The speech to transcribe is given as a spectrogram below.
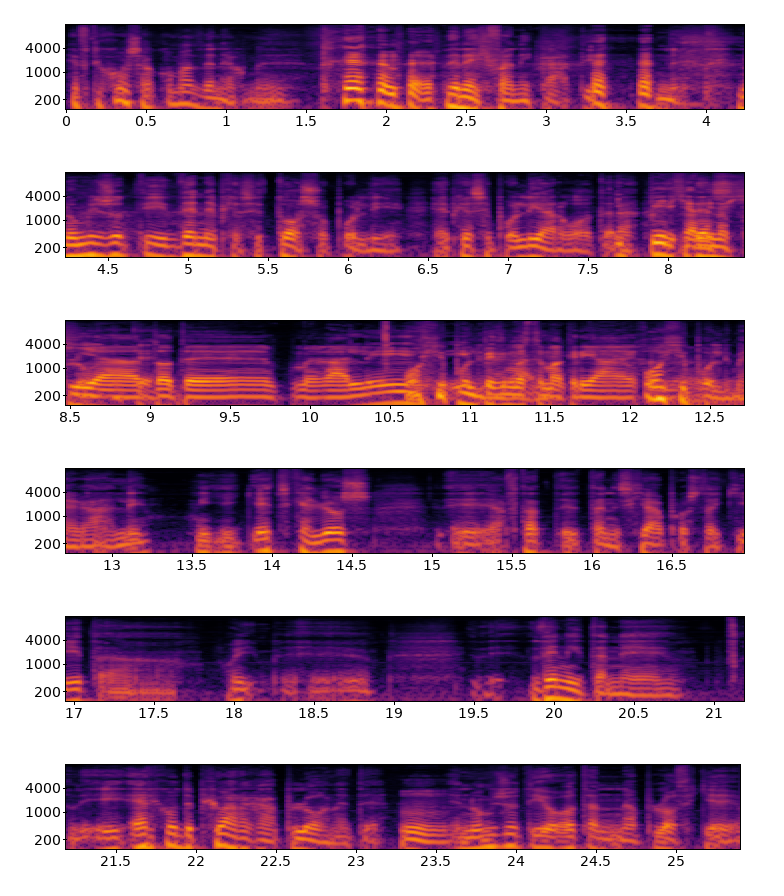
Ευτυχώς ακόμα δεν έχουμε. Ναι. δεν έχει φανεί κάτι. ναι. Νομίζω ότι δεν έπιασε τόσο πολύ. Έπιασε πολύ αργότερα. Υπήρχε ανησυχία τότε μεγάλη; Όχι πολύ μεγάλη. είμαστε μακριά. Όχι πολύ μεγάλη. Έτσι κι αλλιώς ε, αυτά τα νησιά προς τα εκεί τα, ε, δεν ήταν. Έρχονται πιο αργά, απλώνεται. Mm. νομίζω ότι όταν απλώθηκε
